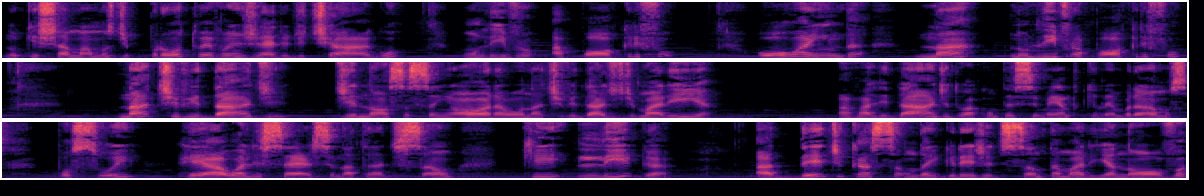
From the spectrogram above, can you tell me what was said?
no que chamamos de Proto-Evangelho de Tiago, um livro apócrifo, ou ainda na, no livro apócrifo Natividade de Nossa Senhora ou Natividade de Maria. A validade do acontecimento que lembramos possui real alicerce na tradição que liga a dedicação da Igreja de Santa Maria Nova,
